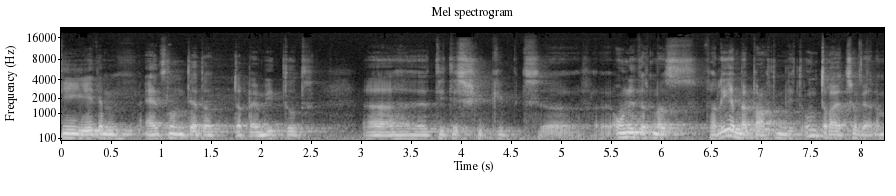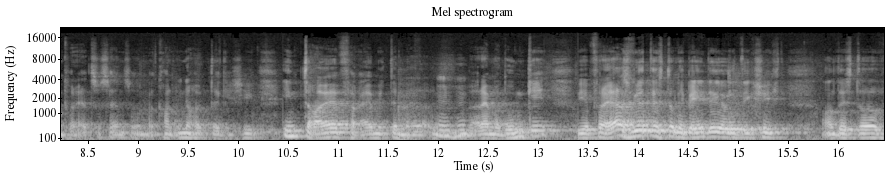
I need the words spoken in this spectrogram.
die jedem Einzelnen, der da, dabei mittut, äh, die das gibt, äh, ohne dass man es verliert. Man braucht nicht untreu zu werden, um frei zu sein, sondern man kann innerhalb der Geschichte in Treue frei mit dem mhm. Heimat umgehen. Je freier es wird, desto lebendiger wird die Geschichte und desto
